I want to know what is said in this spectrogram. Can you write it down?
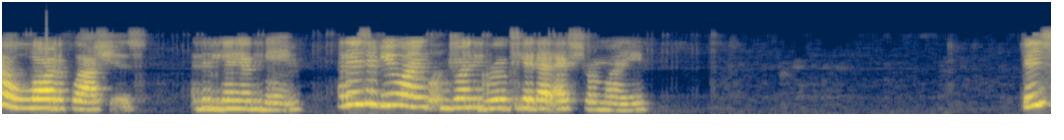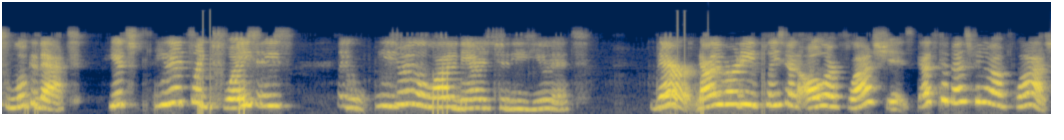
out a lot of flashes at the beginning of the game. Is if you want to join the group to get that extra money. Just look at that. He hits, he hits like twice and he's like he's doing a lot of damage to these units. There, now we've already placed down all our flashes. That's the best thing about Flash.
